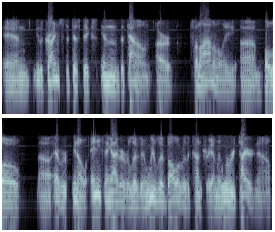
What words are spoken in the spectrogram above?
and you know, the crime statistics in the town are phenomenally um, below uh, ever you know anything I've ever lived in. We've lived all over the country. I mean, we're retired now,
